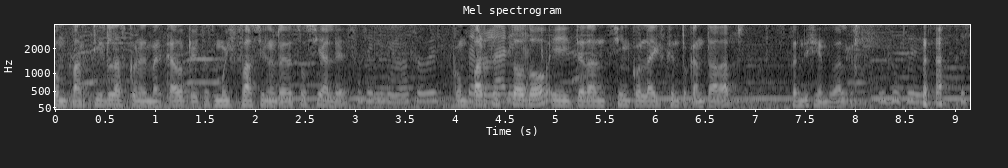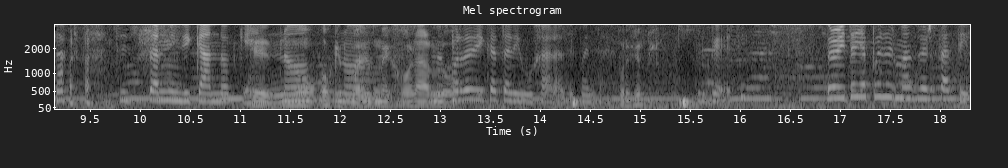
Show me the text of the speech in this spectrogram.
compartirlas con el mercado que ahorita es muy fácil en redes sociales. Facilísimo, subes tu Compartes todo y te dan cinco likes que en tu cantada, pues te están diciendo algo. exacto. Entonces, están indicando que, Que no, no, o que puedes mejorarlo. Mejor dedícate a dibujar, haz de cuenta. Por ejemplo. Porque sí. Pero ahorita ya puedes ser más versátil.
